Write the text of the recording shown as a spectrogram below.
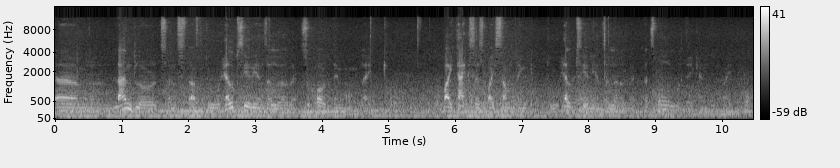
um, landlords and stuff, to help Syrians a little bit, support them like by taxes, by something to help Syrians a little bit. That's all what they can do, I think.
